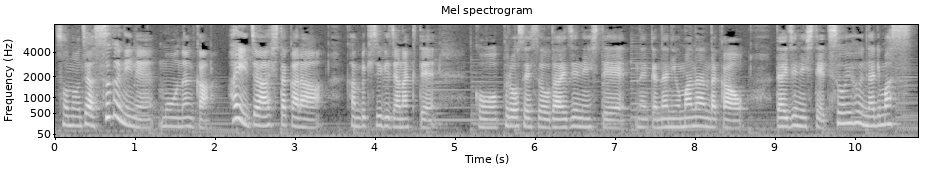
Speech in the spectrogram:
そのじゃあすぐにねもうなんかはいじゃあ明日から完璧主義じゃなくてこうプロセスを大事にしてなんか何を学んだかを大事にしてそういう風になります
